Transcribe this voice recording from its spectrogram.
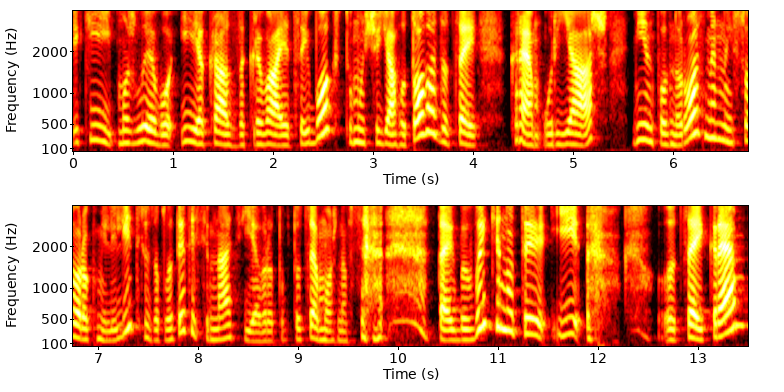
який, можливо, і якраз закриває цей бокс, тому що я готова за цей крем Уріаж. Він повнорозмірний, 40 мл, заплатити 17 євро. Тобто це можна все так якби викинути, і цей крем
